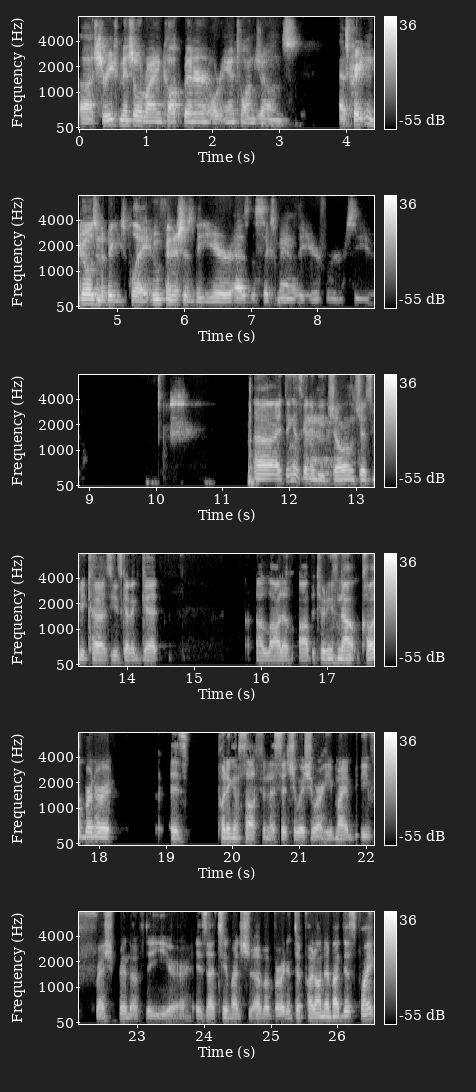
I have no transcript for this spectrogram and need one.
uh, Shereef Mitchell, Ryan Kalkbrenner, or Antwann Jones. As Creighton goes into Big East play, who finishes the year as the sixth man of the year for CU? Uh, I think it's going to be Jones just because he's going to get a lot of opportunities. Now, Kalkbrenner is putting himself in a situation where he might be freshman of the year. Is that too much of a burden to put on him at this point?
